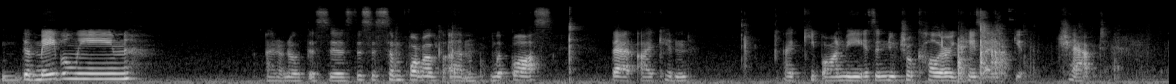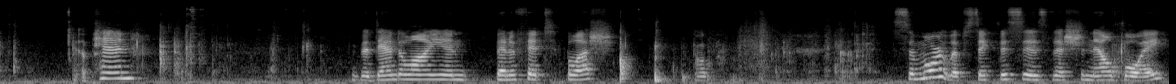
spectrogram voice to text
The Maybelline, I don't know what this is. This is some form of um, lip gloss that I can, I keep on me. It's a neutral color in case I get chapped. A pen, the Dandelion Benefit blush. Oh. Some more lipstick. This is the Chanel Boy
